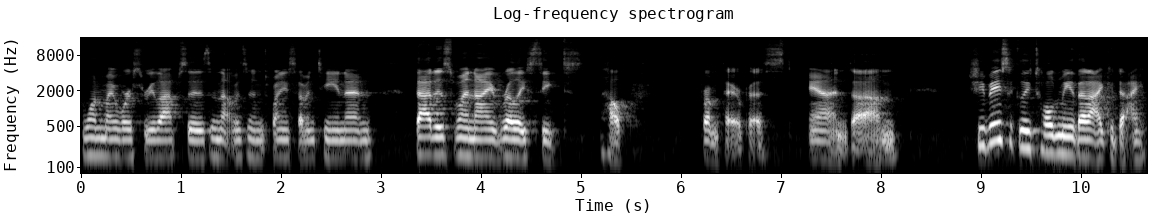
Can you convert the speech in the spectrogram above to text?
one of my worst relapses, and that was in 2017. And that is when I really sought help from therapist. And um, she basically told me that I could die.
